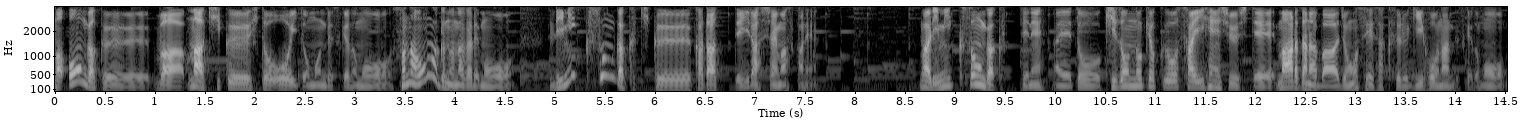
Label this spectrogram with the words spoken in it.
まあ、音楽はまあ聞く人多いと思うんですけどもそんな音楽の中でもリミックス音楽聞く方っていらっしゃいますかね？まあ、リミックス音楽ってね、えー、と既存の曲を再編集して、まあ、新たなバージョンを制作する技法なんですけども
